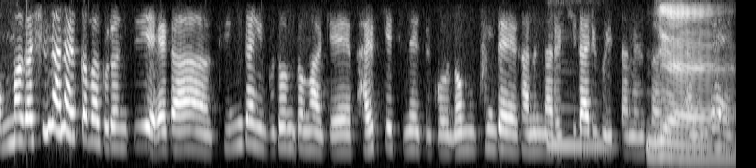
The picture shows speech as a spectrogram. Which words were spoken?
엄마가 심란할까봐 그런지 애가 굉장히 무덤덤하게 밝게 지내주고 너무 군대 가는 날을 음. 기다리고 있다면서 예.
